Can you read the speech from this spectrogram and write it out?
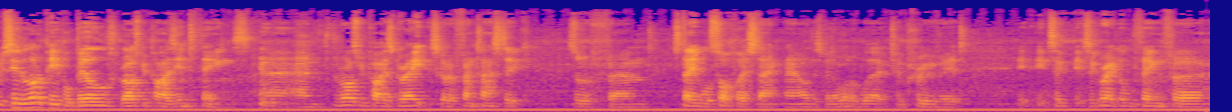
We've seen a lot of people build Raspberry Pis into things, uh, and the Raspberry Pi is great. It's got a fantastic sort of um, stable software stack now. There's been a lot of work to improve it. it it's a it's a great little thing for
